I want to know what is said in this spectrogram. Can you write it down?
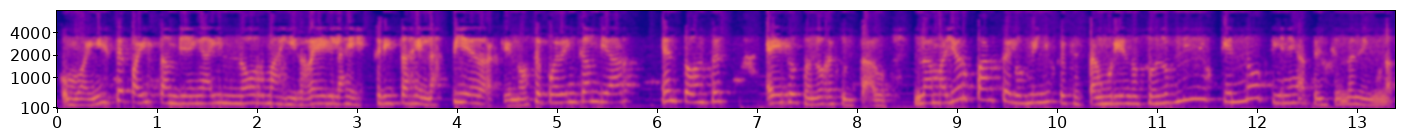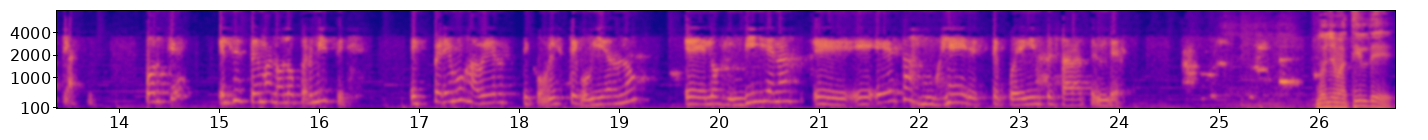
como en este país también hay normas y reglas escritas en las piedras que no se pueden cambiar, entonces esos son los resultados. La mayor parte de los niños que se están muriendo son los niños que no tienen atención de ninguna clase. ¿Por qué? El sistema no lo permite. Esperemos a ver si con este gobierno eh, los indígenas, eh, eh, esas mujeres se pueden empezar a atender. Doña Matilde,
